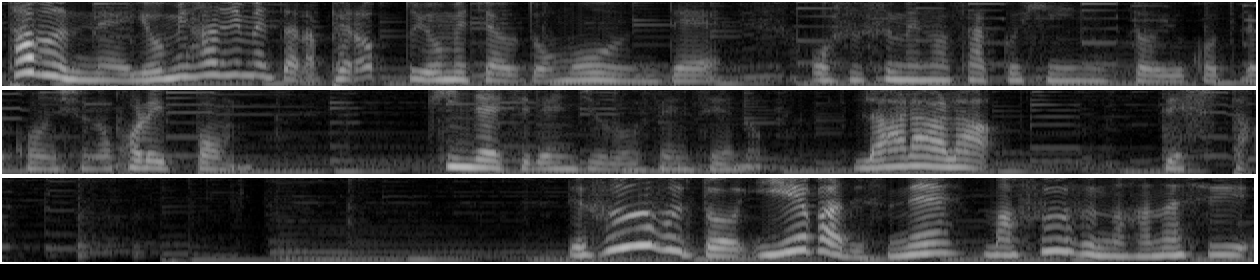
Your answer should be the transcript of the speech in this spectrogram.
多分ね、読み始めたらペロッと読めちゃうと思うんで、おすすめの作品ということで今週のこれ1本、金田一蓮十郎先生のラララでした。で、夫婦といえばですね、まあ夫婦の話、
